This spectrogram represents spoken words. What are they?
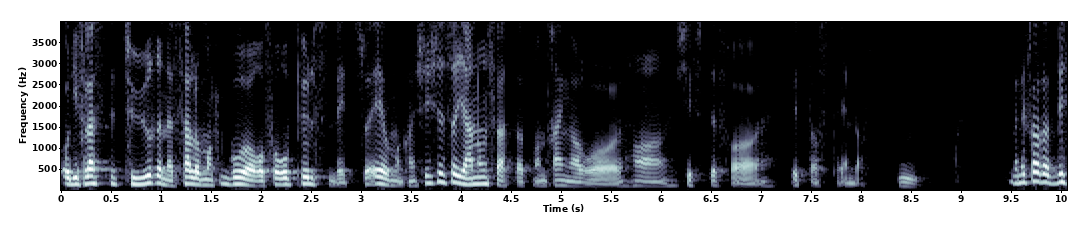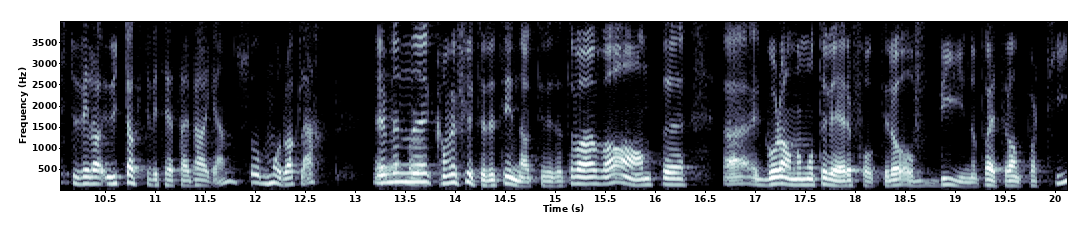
Og de fleste turene, selv om man går og får opp pulsen litt, så er man kanskje ikke så gjennomsvett at man trenger å ha skifte fra ytterst til innendørs. Mm. Men det er klart at hvis du vil ha uteaktiviteter i Bergen, så må du ha klær. Eh, men eh, kan vi flytte det til inaktivitet? Hva, hva, annet eh, Går det an å motivere folk til å, å, begynne på et eller annet parti?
